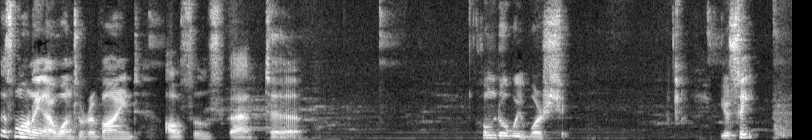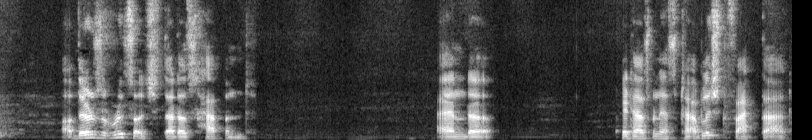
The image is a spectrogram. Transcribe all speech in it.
This morning, I want to remind ourselves that uh, whom do we worship? You see, uh, there's a research that has happened, and uh, it has been established fact that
